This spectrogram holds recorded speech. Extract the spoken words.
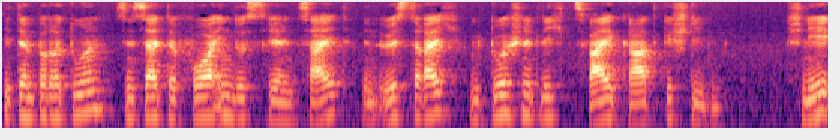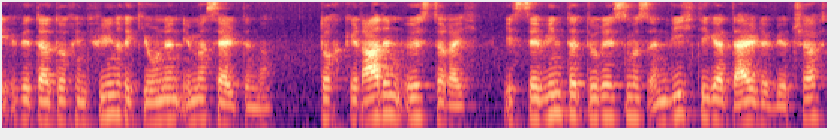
die Temperaturen sind seit der vorindustriellen Zeit in Österreich um durchschnittlich 2 Grad gestiegen. Schnee wird dadurch in vielen Regionen immer seltener. Doch gerade in Österreich ist der Wintertourismus ein wichtiger Teil der Wirtschaft,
